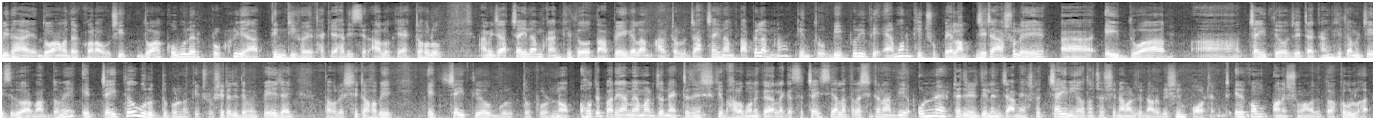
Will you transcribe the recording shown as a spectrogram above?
বিধায় দোয়া আমাদের করা উচিত। দোয়া কবুলের প্রক্রিয়া তিনটি হয়ে থাকে হাদিসের আলোকে। একটা হলো, আমি যা চাইলাম কাঙ্ক্ষিত তা পেয়ে গেলাম আর একটা হলো, যা চাইলাম তা পেলাম না, কিন্তু বিপরীতে এমন কিছু পেলাম, যেটা আসলে এই দোয়ার চাইতেও যেটা কাঙ্ক্ষিত আমি চেয়েছি দেওয়ার মাধ্যমে, এর চাইতেও গুরুত্বপূর্ণ কিছু। সেটা যদি আমি পেয়ে যাই, তাহলে সেটা হবে এর চাইতেও গুরুত্বপূর্ণ। হতে পারে আমি আমার জন্য একটা জিনিসকে ভালো মনে করে আল্লাহ চাইছি আল্লাহ তালা সেটা না দিয়ে অন্য একটা জিনিস দিলেন যে আমি আসলে চাইনি, অথচ সেটা আমার জন্য আরও বেশি ইম্পর্টেন্ট এরকম অনেক সময় আমাদের কবুল হয়।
